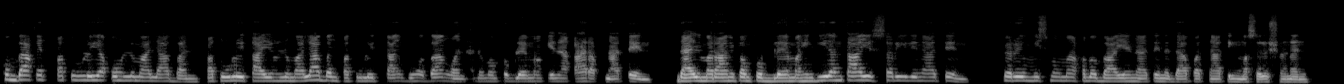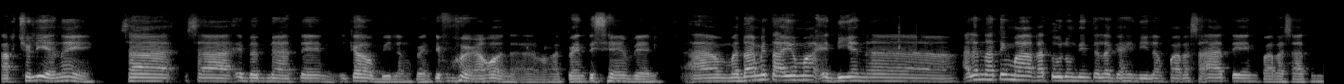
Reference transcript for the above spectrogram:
kung bakit patuloy akong lumalaban, patuloy tayong lumalaban, patuloy tayong bumabangon, ano mang problema ang kinakaharap natin. Dahil marami pang problema, hindi lang tayo sa sarili natin, pero yung mismong mga kababayan natin na dapat nating masolusyonan. Actually, ano eh, sa sa edad natin, ikaw bilang 24, ako na uh, mga 27, uh, madami tayong mga ideya na alam nating makakatulong din talaga hindi lang para sa atin, para sa ating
